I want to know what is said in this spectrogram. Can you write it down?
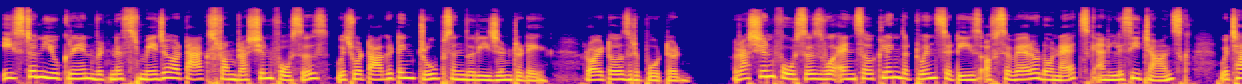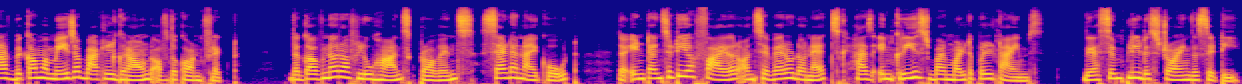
Eastern Ukraine witnessed major attacks from Russian forces, which were targeting troops in the region today, Reuters reported. Russian forces were encircling the twin cities of Severodonetsk and Lysychansk, which have become a major battleground of the conflict. The governor of Luhansk province said, and I quote, the intensity of fire on Severodonetsk has increased by multiple times. They are simply destroying the city.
